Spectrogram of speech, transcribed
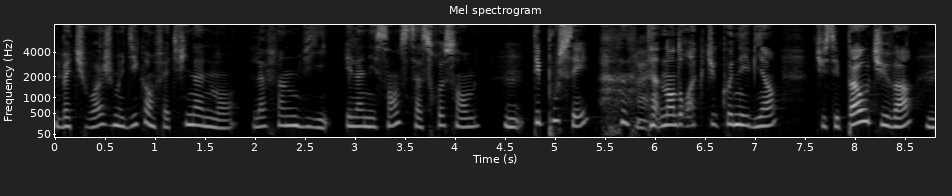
Bah, tu vois, je me dis qu'en fait, finalement, la fin de vie et la naissance, ça se ressemble. Mm. T'es poussé, Ouais. un endroit que tu connais bien, tu sais pas où tu vas, Mm.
